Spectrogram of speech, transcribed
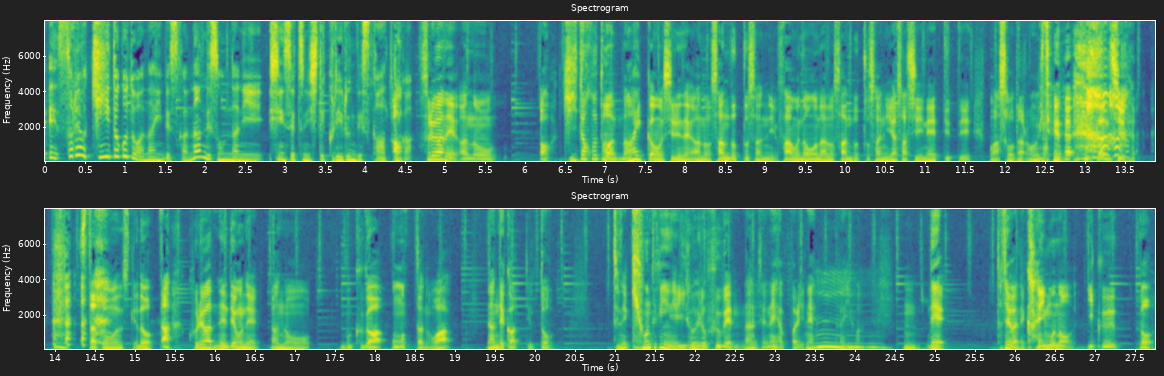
ーえ、それは聞いたことはないんですか？なんでそんなに親切にしてくれるんですか？とあか、。それはね、あの、あ、聞いたことはないかもしれない。あの、サンドットさんに、ファームのオーナーのサンドットさんに優しいねって言って、まあそうだろうみたいな 感じがしたと思うんですけど、あ、これはね、でもね、あの、僕が思ったのは、なんでかっていうと、とね、基本的にね、いろいろ不便なんですよね、やっぱりね、うん。タイは。うん、で例えばね買い物行くと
